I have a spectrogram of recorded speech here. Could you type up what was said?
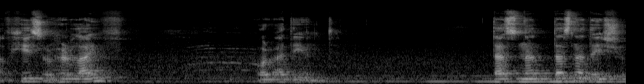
of his or her life or at the end. That's not, that's not the issue.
